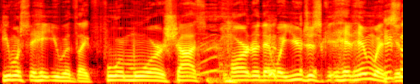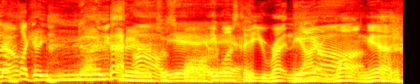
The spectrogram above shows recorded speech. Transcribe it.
He wants to hit you with like four more shots harder than what you just hit him with. He you sounds know, like a nightmare Oh, to yeah, spar. he wants yeah. to hit you right in the He, iron uh, lung. Yeah.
